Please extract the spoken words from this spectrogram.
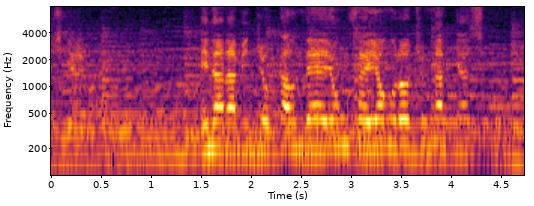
주시기를 원합니다. 이 나라 민족 가운데 용서의 영으로 충만케 하시고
